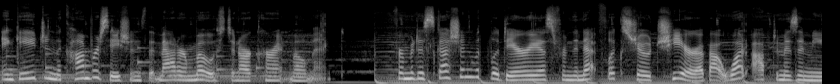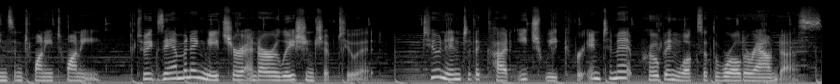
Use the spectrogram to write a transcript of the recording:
engage in the conversations that matter most in our current moment. From a discussion with Ladarius from the Netflix show Cheer about what optimism means in 2020, to examining nature and our relationship to it, tune in to The Cut each week for intimate, probing looks at the world around us.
